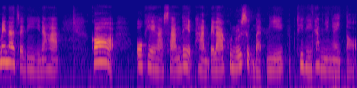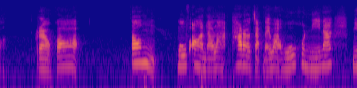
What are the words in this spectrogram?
ไม่น่าจะดีนะคะ ก็โอเคค่ะสามเดทผ่านไปแล้ว คุณรู้สึกแบบนี้ทีนี้ทำยังไงต่อ เราก็ต้อง move on แล้วล่ะ ถ้าเราจับได้ว่าโอ้คนนี้นะ มี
